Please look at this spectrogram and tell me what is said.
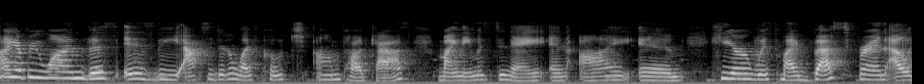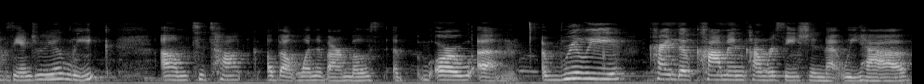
Hi, everyone. This is the Accidental Life Coach um, podcast. My name is Danae, and I am here with my best friend, Alexandria Leak, um, to talk about one of our most, uh, or um, a really kind of common conversation that we have,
